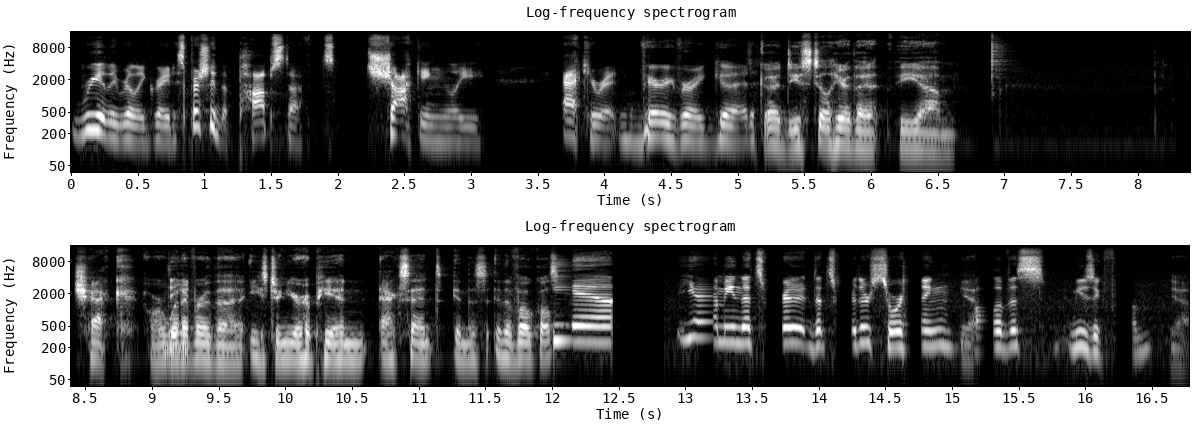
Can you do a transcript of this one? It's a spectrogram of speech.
really really great, especially the pop stuff. It's shockingly accurate and very very good. Good. Do you still hear the the um, Czech or whatever the Eastern European accent in this in the vocals? Yeah. Yeah, I mean that's where that's where they're sourcing Yeah. all of this music from. Yeah.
